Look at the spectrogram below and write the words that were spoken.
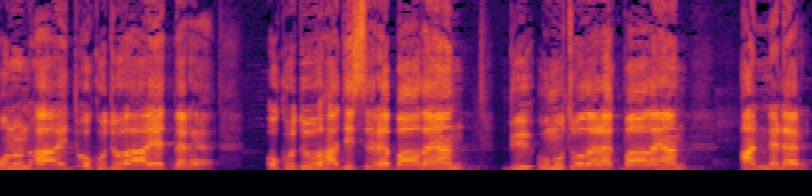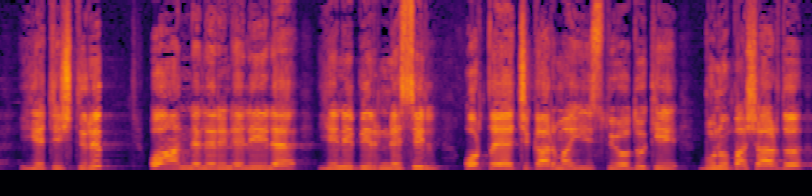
onun ayet, okuduğu ayetlere, okuduğu hadislere bağlayan, bir umut olarak bağlayan anneler yetiştirip o annelerin eliyle yeni bir nesil ortaya çıkarmayı istiyordu ki bunu başardı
